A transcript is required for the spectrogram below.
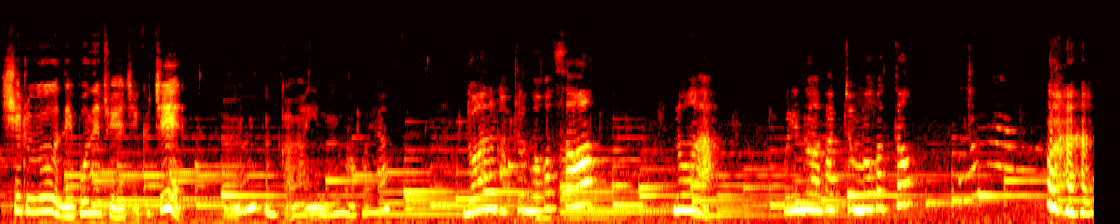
시루 내보내줘야지, 그치? 응, 까망이 물 먹어요. 노아는 밥 좀 먹었어? 노아, 우리 노아 밥 좀 먹었어? 응?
